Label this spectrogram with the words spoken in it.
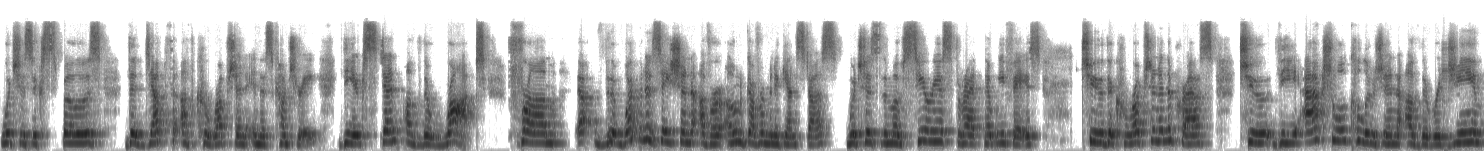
which is expose the depth of corruption in this country, the extent of the rot from uh, the weaponization of our own government against us, which is the most serious threat that we face to the corruption in the press, to the actual collusion of the regime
